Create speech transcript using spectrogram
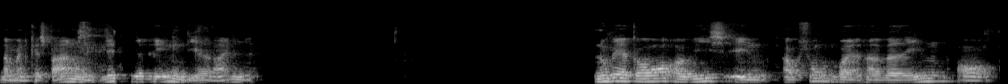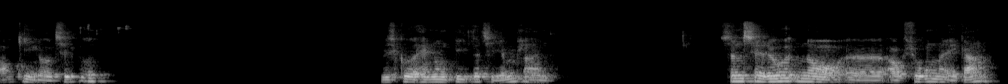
Når man kan spare nogle lidt flere penge, end de havde regnet med. Nu vil jeg gå over og vise en auktion, hvor jeg har været inde og afgivet noget tilbud. Vi skal ud og have nogle biler til hjemmeplejen. Sådan ser det ud, når øh, auktionen er i gang.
